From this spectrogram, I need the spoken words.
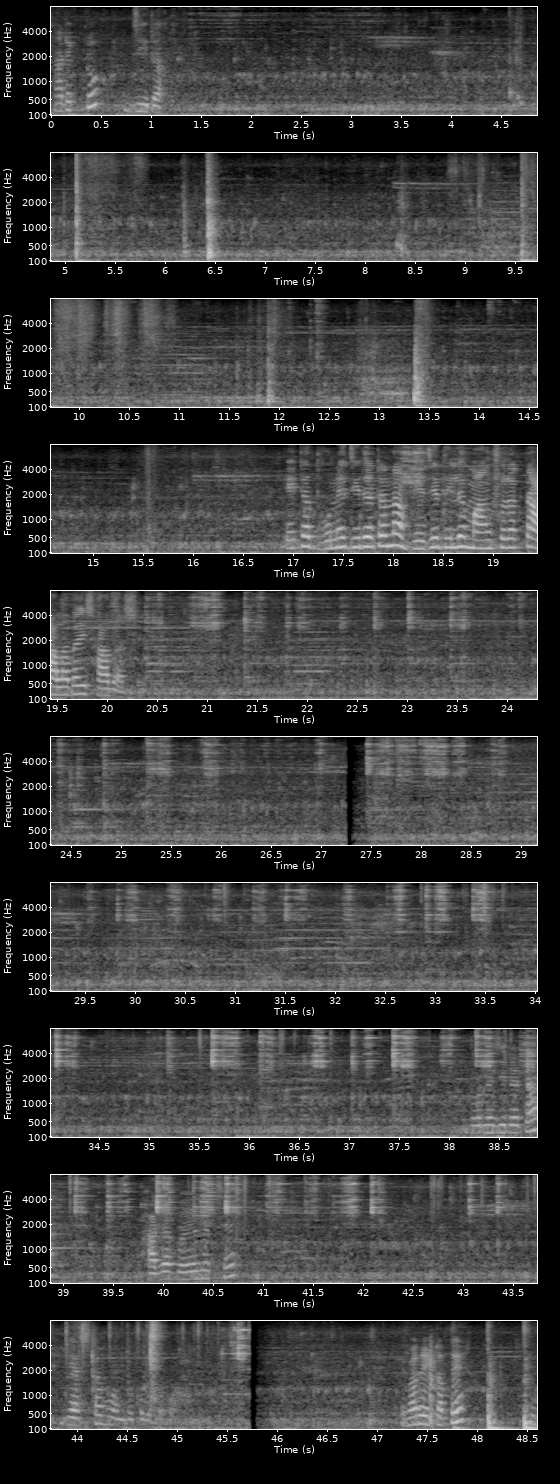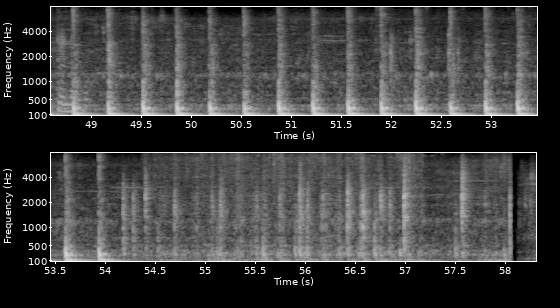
আর একটু জিরা। এটা ধনে জিরাটা না ভেজে দিলে মাংসর একটা আলাদাই স্বাদ আসে। ধনে জিরাটা ভাজা হয়ে গেছে। গ্যাসটা বন্ধ করে দেবো। এবার এটাতে ফুটে নেব।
